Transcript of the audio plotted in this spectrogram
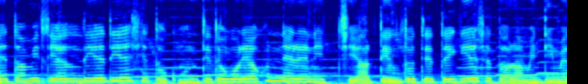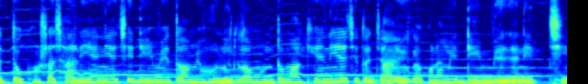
কড়াইয়ে তো আমি তেল দিয়ে দিয়েছি তো খুন্তিতে করে এখন নেড়ে নিচ্ছি। আর তেল তো তেতে গিয়েছে তো আর আমি ডিমের তো খোসা ছাড়িয়ে নিয়েছি। ডিমে তো আমি হলুদ লবণ তো মাখিয়ে নিয়েছি তো যাই হোক, এখন আমি ডিম ভেজে নিচ্ছি।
